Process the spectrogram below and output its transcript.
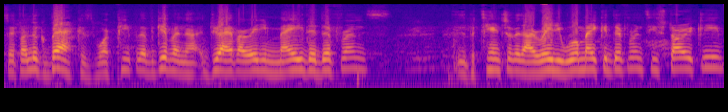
So if I look back, as what people have given, uh, do I have already made a difference? The potential that I really will make a difference historically.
